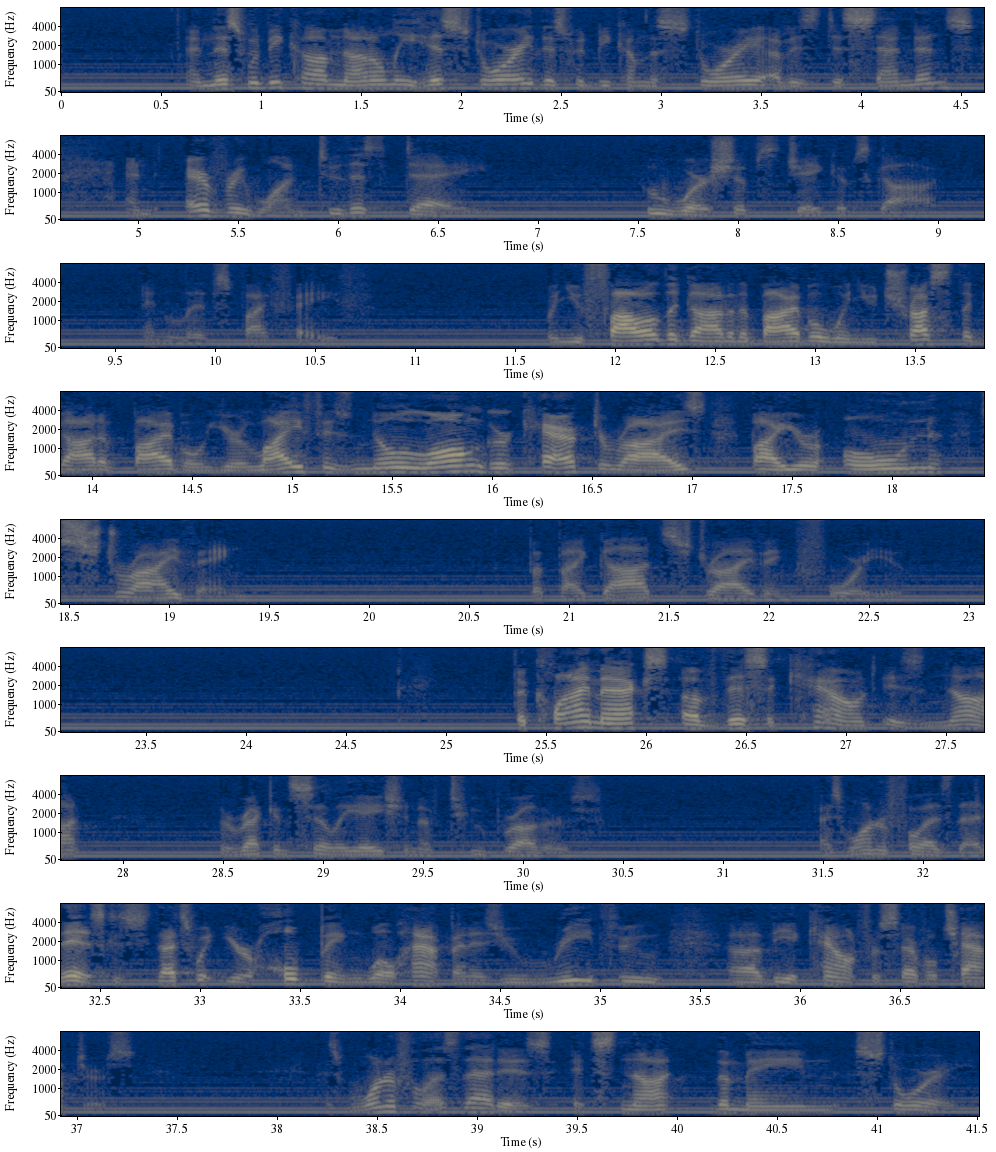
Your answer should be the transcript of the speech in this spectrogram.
And this would become not only his story, this would become the story of his descendants and everyone to this day who worships Jacob's God and lives by faith. When you follow the God of the Bible, when you trust the God of Bible, your life is no longer characterized by your own striving, but by God's striving for you. The climax of this account is not the reconciliation of two brothers as wonderful as that is, because that's what you're hoping will happen as you read through uh, the account for several chapters. As wonderful as that is, it's not the main story.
